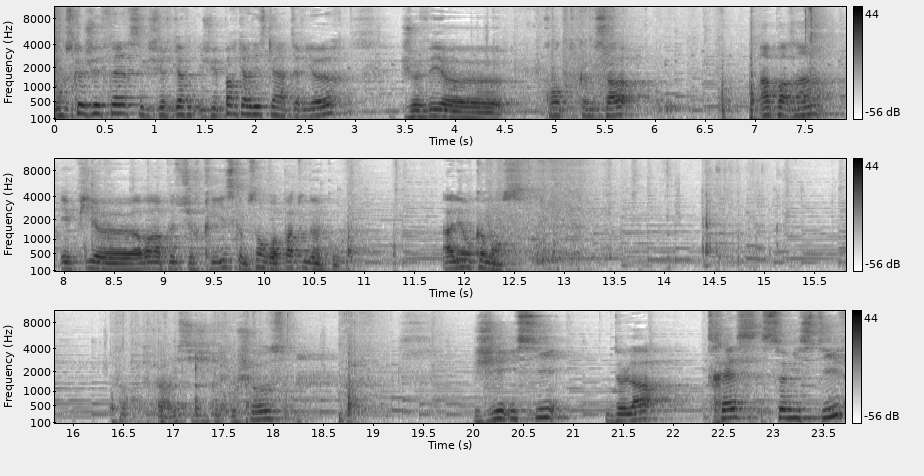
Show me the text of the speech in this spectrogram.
Donc ce que je vais faire, c'est que je vais, vais pas regarder ce qu'il y a à l'intérieur. Je vais euh, prendre comme ça, un par un, et puis euh, avoir un peu de surprise. Comme ça, on voit pas tout d'un coup. Allez, on commence. Alors ici, j'ai quelque chose. J'ai ici de la tresse semi-stiff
